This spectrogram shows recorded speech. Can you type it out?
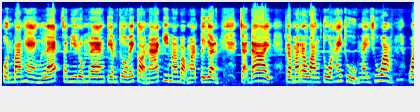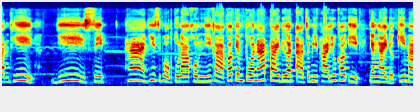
ฝนบางแห่งและจะมีลมแรงเตรียมตัวไว้ก่อนนะกี้มาบอกมาเตือน จะได้ระมัดระวังตัวให้ถูกในช่วงวันที่ 20 5 26 ตุลาคมนี้ค่ะ ก็เตรียมตัวนะ ปลายเดือนอาจจะมีพายุเข้าอีก ยังไงเดี๋ยวกี้มา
